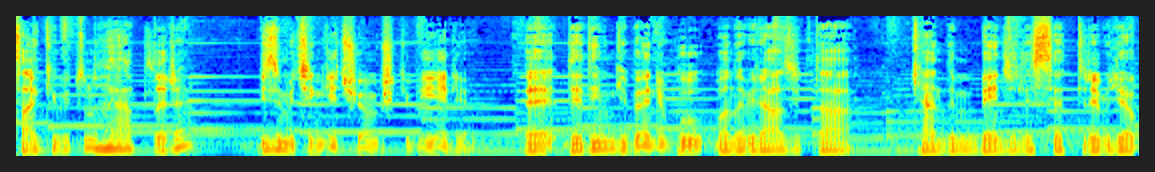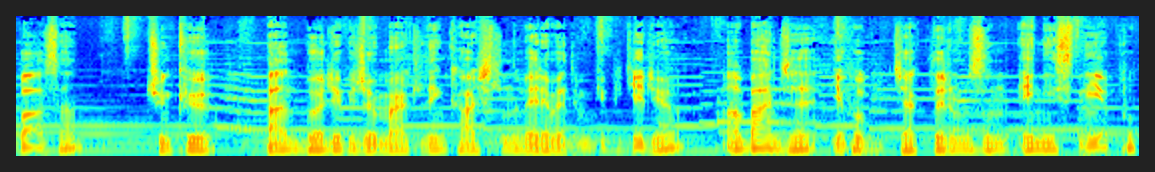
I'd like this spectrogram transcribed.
Sanki bütün hayatları bizim için geçiyormuş gibi geliyor. Ve dediğim gibi hani bu bana birazcık daha kendimi bencil hissettirebiliyor bazen. Çünkü ben böyle bir cömertliğin karşılığını veremedim gibi geliyor. Ama bence yapabileceklerimizin en iyisini yapıp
